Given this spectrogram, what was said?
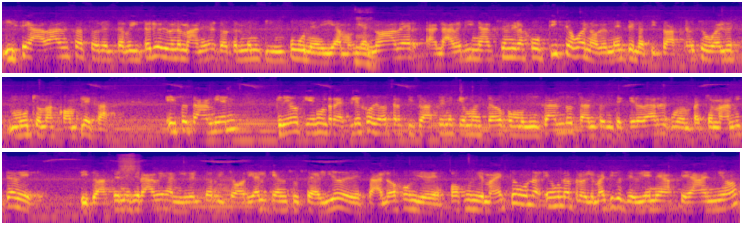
y se avanza sobre el territorio de una manera totalmente impune, digamos, y al no haber, al haber inacción de la justicia, bueno, obviamente la situación se vuelve mucho más compleja. Eso también creo que es un reflejo de otras situaciones que hemos estado comunicando, tanto en Te Quiero Darle como en Pachamamita, de situaciones graves a nivel territorial que han sucedido de desalojos y de despojos y demás. Esto es una, es una problemática que viene hace años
